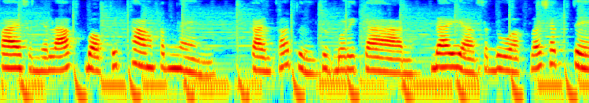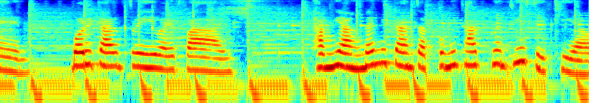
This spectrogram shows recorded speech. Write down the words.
ป้ายสัญลักษณ์บอกทิศทางตำแหน่ง การเข้าถึงจุดบริการ ได้อย่างสะดวกและชัดเจน บริการฟรี Wi-Fi ทั้งยังได้มีการจัดภูมิทัศน์พื้นที่สีเขียว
